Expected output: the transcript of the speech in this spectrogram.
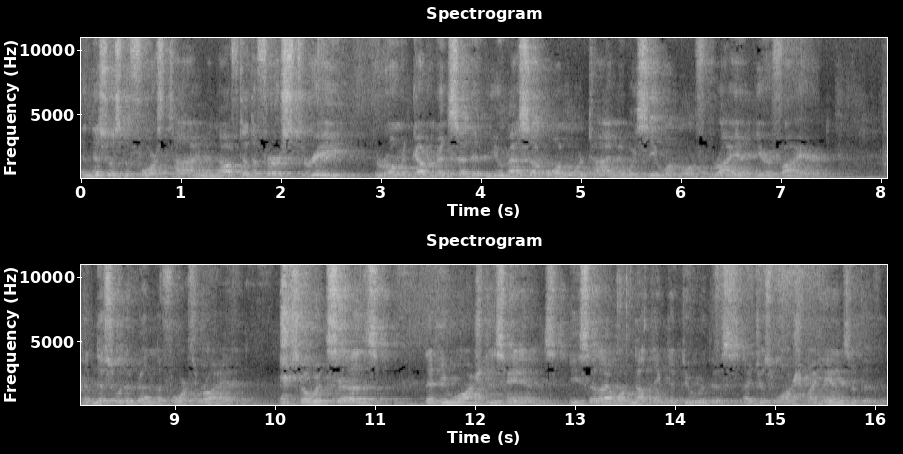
And this was the fourth time. And after the first three, the Roman government said, if you mess up one more time and we see one more riot, you're fired. And this would have been the fourth riot. And so it says that he washed his hands. He said, I want nothing to do with this. I just wash my hands of it.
